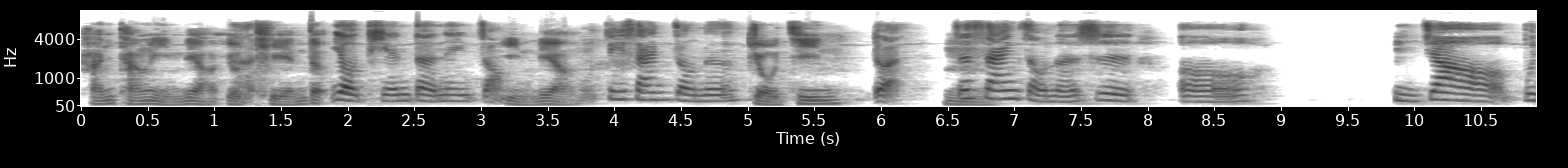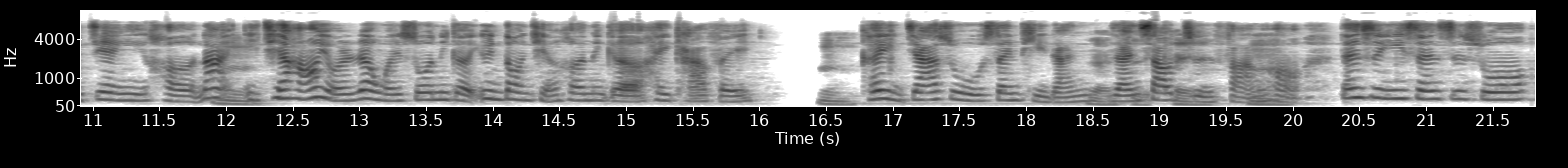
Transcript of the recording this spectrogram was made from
含糖饮料有甜的。有甜的那种，饮料，嗯第三种呢，酒精，对，嗯。这三种呢是呃比较不建议喝。那嗯。以前好像有人认为说，那个运动前喝那个黑咖啡嗯。可以加速身体燃燃烧脂肪嗯。哈、但是医生是说，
